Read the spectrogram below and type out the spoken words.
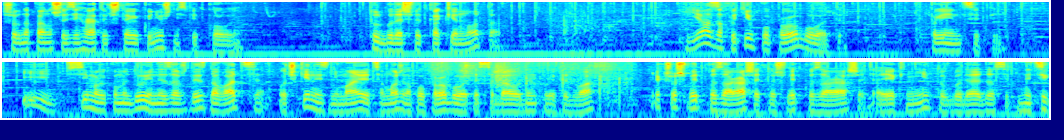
Щоб, напевно, що зіграти в 4 конюшні з підковою. Тут буде швидка кінота. Я захотів попробувати, в принципі. І всім рекомендую не завжди здаватися. Очки не знімаються, можна попробувати себе один проти два. Якщо швидко зарашать, то швидко зарашать, а як ні, то буде досить, неці...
